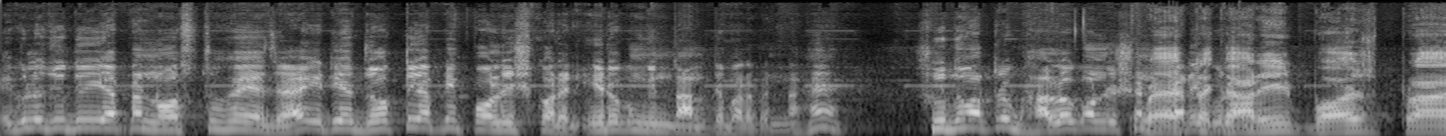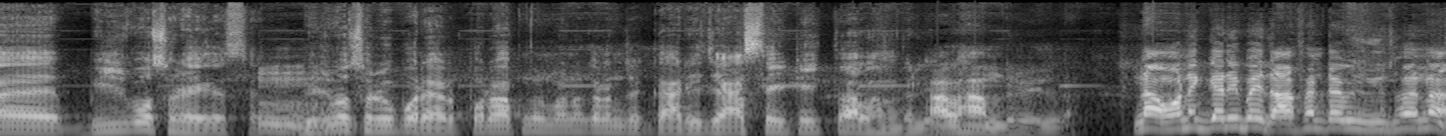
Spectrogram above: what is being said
এগুলো যদি আপনার নষ্ট হয়ে যায় এটা যতই আপনি পলিশ করেন এরকম কিন্তু আনতে পারবেন না হ্যাঁ? শুধুমাত্র ভালো কন্ডিশন একটা গাড়ির বয়স প্রায় বিশ বছর হয়ে গেছে। বিশ বছরের উপরে এরপর আপনার মনে করেন যে গাড়ি যে আছে এটাই তো আলহামদুলিল্লাহ। আলহামদুলিল্লাহ। না অনেক গাড়ি ভাই রাফ টাফ ইউজ হয় না?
